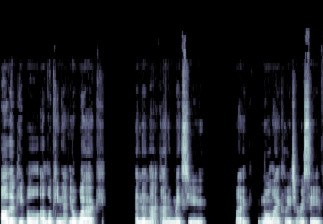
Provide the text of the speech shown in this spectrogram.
other people are looking at your work and then that kind of makes you like more likely to receive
